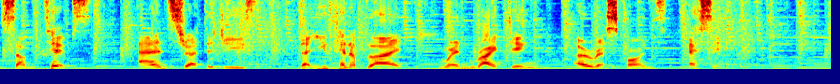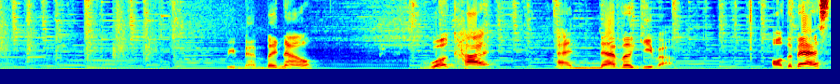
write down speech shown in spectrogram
some tips and strategies that you can apply when writing a response essay. Remember now, work hard and never give up. All the best.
